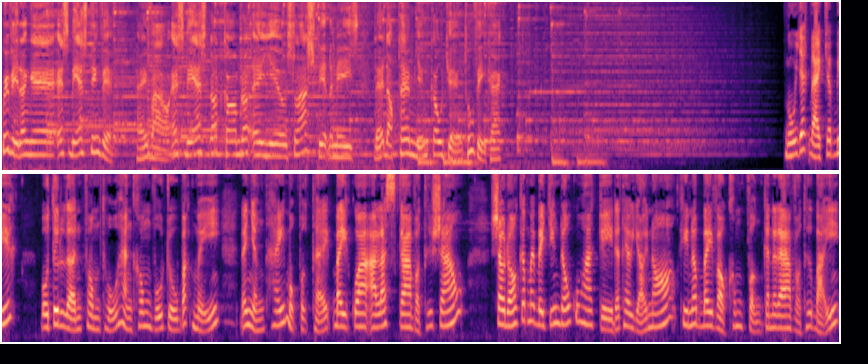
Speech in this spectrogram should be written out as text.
Quý vị đang nghe SBS tiếng Việt, hãy vào sbs.com.au/vietnamese để đọc thêm những câu chuyện thú vị khác. Ngũ Giác đài cho biết, Bộ Tư lệnh Phòng thủ Hàng không Vũ trụ Bắc Mỹ đã nhận thấy một vật thể bay qua Alaska vào thứ Sáu. Sau đó, các máy bay chiến đấu của Hoa Kỳ đã theo dõi nó khi nó bay vào không phận Canada vào thứ Bảy.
